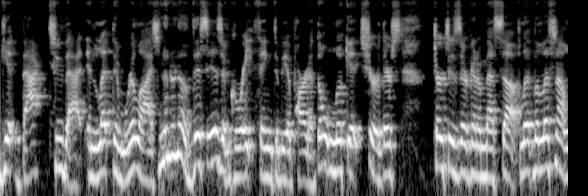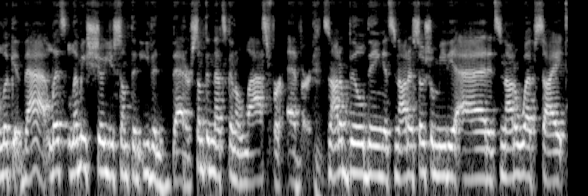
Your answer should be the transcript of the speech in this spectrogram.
get back to that and let them realize, no, no, no, this is a great thing to be a part of. Don't look at, sure, there's, churches are going to mess up. Let, but let's not look at that. Let's let me show you something even better, something that's going to last forever. Mm. It's not a building, it's not a social media ad, it's not a website,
